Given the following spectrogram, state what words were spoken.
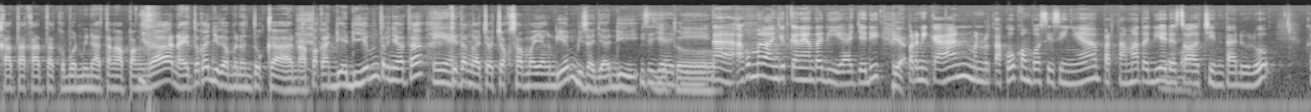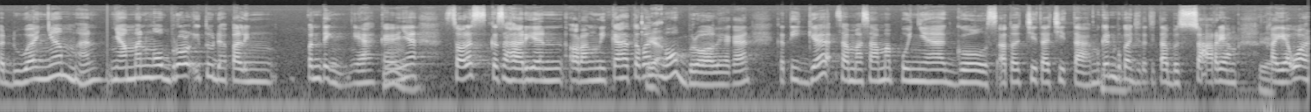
kata-kata kebun binatang apa enggak? nah, itu kan juga menentukan apakah dia diem ternyata Iya. kita nggak cocok sama yang diem bisa jadi Bisa gitu. jadi. Nah, aku melanjutkan yang tadi ya. Jadi Iya. pernikahan menurut aku komposisinya pertama tadi ada soal cinta dulu, kedua nyaman. Nyaman ngobrol itu udah paling penting ya. Kayaknya soalnya keseharian orang nikah itu kan Iya. ngobrol ya kan. Ketiga sama-sama punya goals atau cita-cita. Mungkin bukan cita-cita besar yang Iya. kayak wah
